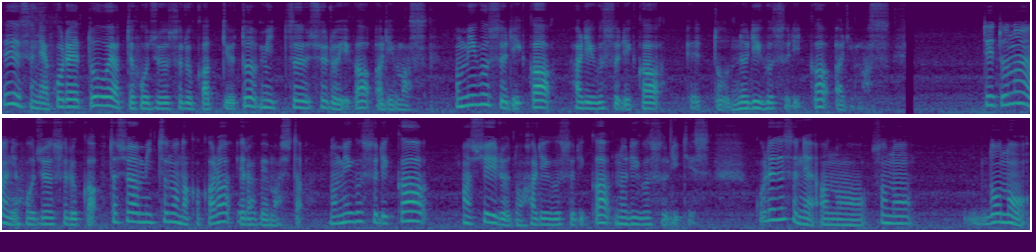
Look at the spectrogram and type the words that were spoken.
でですねこれどうやって補充するかっていうと3つ種類があります。飲み薬か貼り薬か、えーと、塗り薬があります。でどのように補充するか私は3つの中から選べました。飲み薬か、まあ、シールの貼り薬か塗り薬です。これですねあのそのどの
